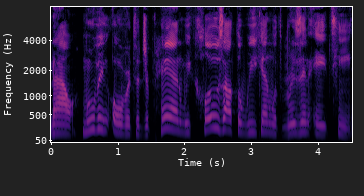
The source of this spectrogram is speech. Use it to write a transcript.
Now, moving over to Japan, we close out the weekend with Rizin 18.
